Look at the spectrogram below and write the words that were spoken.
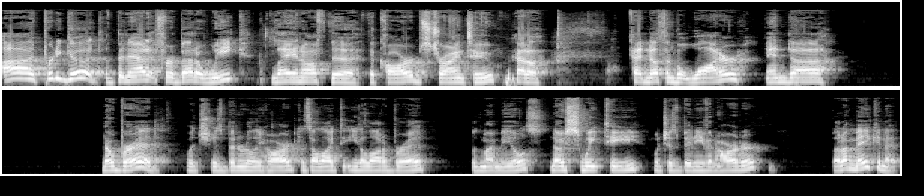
Uh, pretty good. I've been at it for about a week, laying off the the carbs, trying to. Had a had nothing but water and uh no bread, which has been really hard because I like to eat a lot of bread with my meals. No sweet tea, which has been even harder. But I'm making it.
